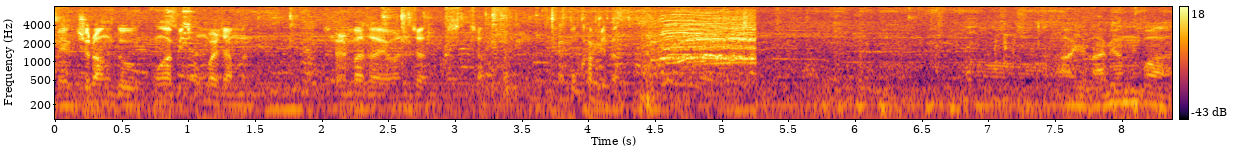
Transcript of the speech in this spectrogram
맥주랑도 궁합이 정말 잘, 맞- 잘 맞아요. 완전 진짜 행복합니다. 아, 이 라면과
